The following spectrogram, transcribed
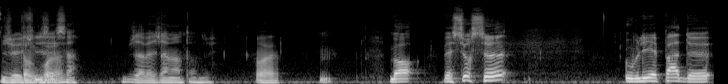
Donc, utiliser voilà. ça. J'avais jamais entendu. Ouais. Bon, ben sur ce, oubliez pas de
